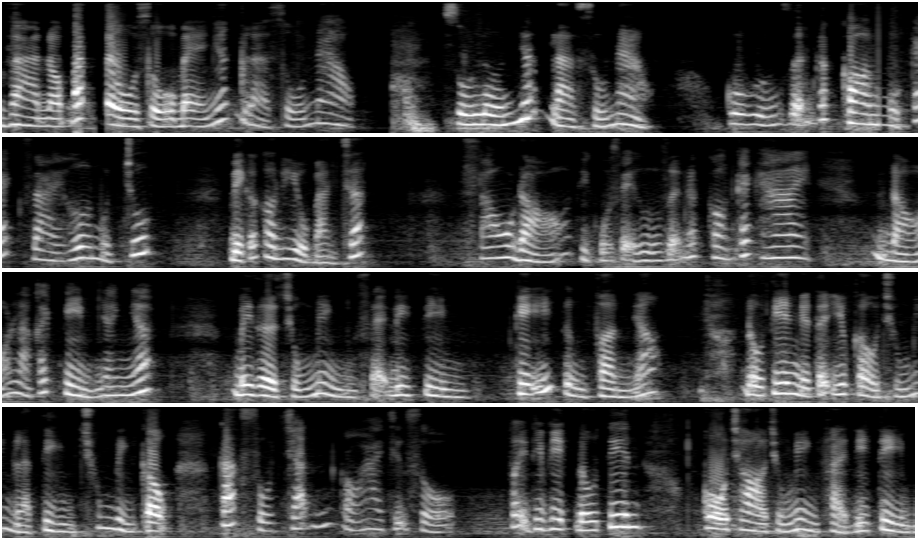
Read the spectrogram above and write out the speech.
Và nó bắt đầu số bé nhất là số nào, số lớn nhất là số nào. Cô hướng dẫn các con một cách dài hơn một chút để các con hiểu bản chất. Sau đó thì cô sẽ hướng dẫn các con cách hai, đó là cách tìm nhanh nhất. Bây giờ chúng mình sẽ đi tìm kỹ từng phần nhé. Đầu tiên người ta yêu cầu chúng mình là tìm trung bình cộng các số chẵn có hai chữ số. Vậy thì việc đầu tiên cô trò chúng mình phải đi tìm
